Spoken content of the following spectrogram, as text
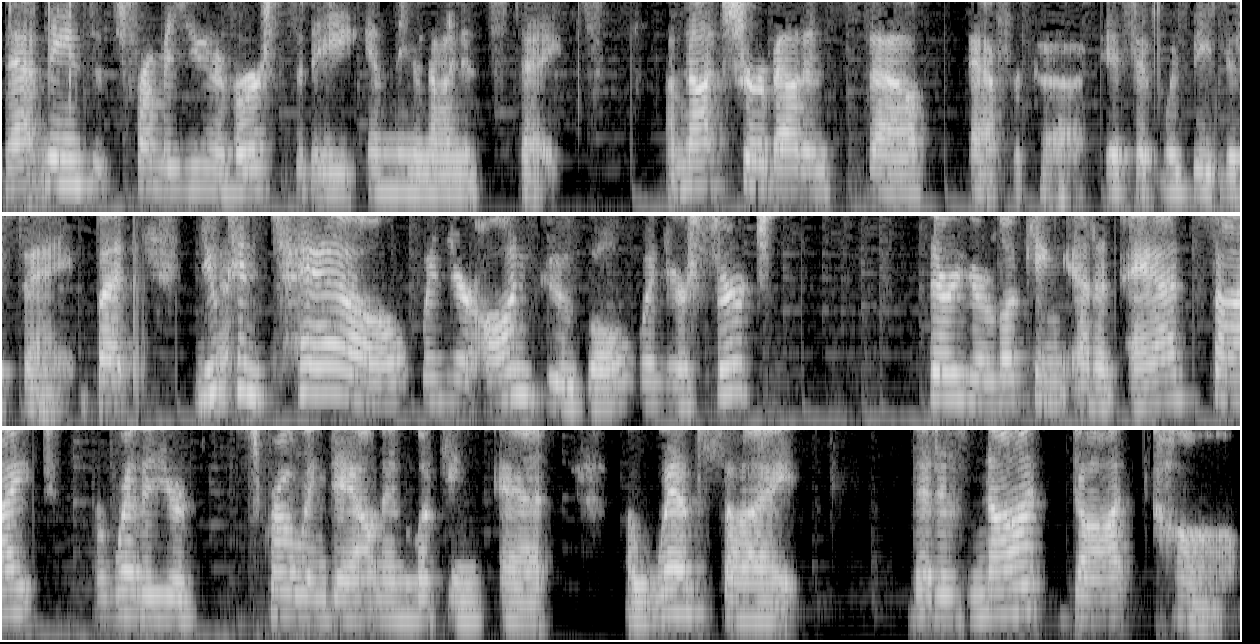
that means it's from a university in the United States. I'm not sure about in South Africa if it would be the same, but you okay. can tell when you're on Google, when you're searching, whether you're looking at an ad site or whether you're scrolling down and looking at a website that is not dot .com.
